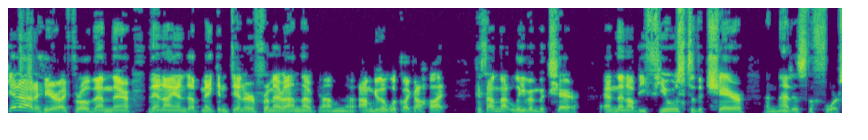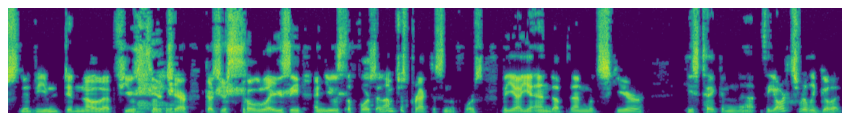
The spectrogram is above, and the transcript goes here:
Get out of here. I throw them there. Then I end up making dinner from there. I'm not, I'm not, I'm going to look like a Hutt because I'm not leaving the chair. And then I'll be fused to the chair. And that is the force. You- You didn't know that fused to your chair because you're so lazy and use the force. And I'm just practicing the force. But yeah, you end up then with Sskeer. He's taken that. The art's really good.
